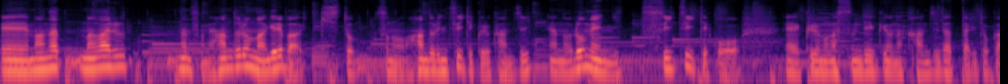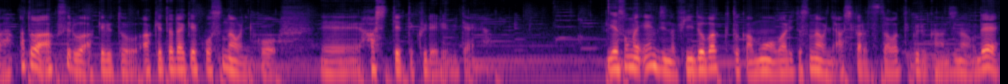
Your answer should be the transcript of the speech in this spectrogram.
えー、曲が曲がるなんですかねハンドルを曲げればきちっとそのハンドルについてくる感じ。あの路面に吸い付いてこう、えー、車が進んでいくような感じだったりとかあとはアクセルを開けると開けただけこう素直にこう、えー、走ってってくれるみたいな。でそのエンジンのフィードバックとかも割と素直に足から伝わってくる感じなので、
